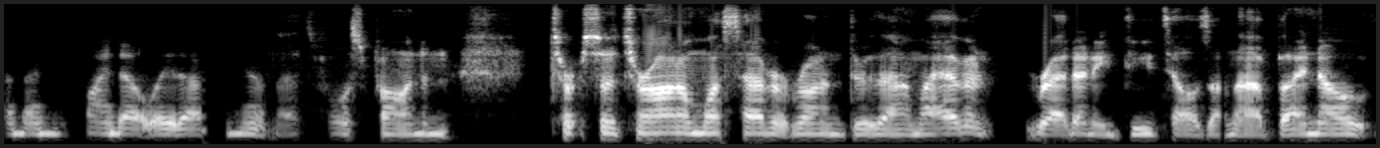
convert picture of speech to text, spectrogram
and then you find out late afternoon that's postponed, and ter- so Toronto must have it running through them. I haven't read any details on that, but I know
